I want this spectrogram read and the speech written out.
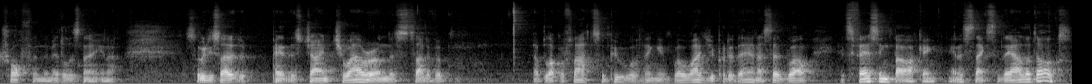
trough in the middle, isn't it? You know. So we decided to paint this giant chihuahua on the side of a, a block of flats, and people were thinking, well, why did you put it there? And I said, well, it's facing Barking, and it's next to the Isle of Dogs.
